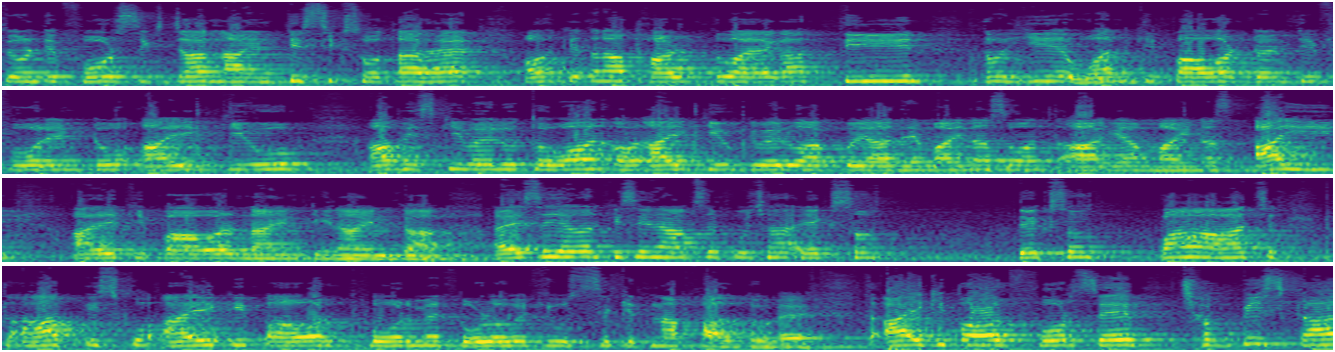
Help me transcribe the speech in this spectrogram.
twenty four six जा नाइन्टी सिक्स होता है और कितना फालतू आएगा? तीन। तो ये वन की power twenty four into i cube अब इसकी वैल्यू तो वन और आई क्यूब की वैल्यू आपको याद है। माइनस वन तो आ गया माइनस आई आई की पावर नाइन्टी नाइन का। ऐसे ही अगर किसी ने आपसे पूछा, एक सौ एक सौ पाँच तो आप इसको आई की पावर फोर में तोड़ोगे कि उससे कितना फालतू है। तो आई की पावर फोर से 26 का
